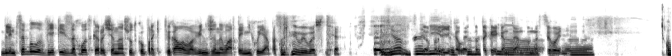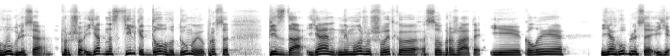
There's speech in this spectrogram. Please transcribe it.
блін, це було в якийсь заход, коротше, на шутку про Пікалова. Він вже не вартий ніхуя, пацани, вибачте. Я взагалі приїхали. дуже Це такий контент у нас сьогодні. Гублюся. Про що? Я настільки довго думаю, просто пізда. Я не можу швидко соображати. І коли я гублюся, я,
